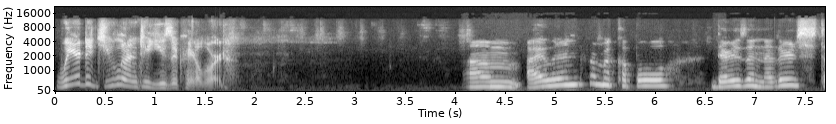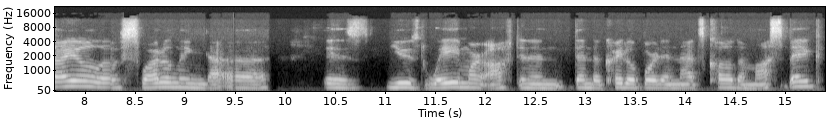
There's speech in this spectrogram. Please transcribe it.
where did you learn to use a cradle board? Um, I learned from a couple. There is another style of swaddling that uh, is used way more often in, than the cradle board, and that's called a moss bag.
